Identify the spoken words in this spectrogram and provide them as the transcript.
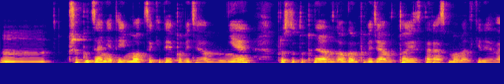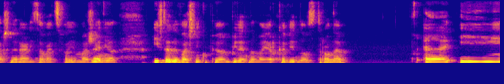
mm, przebudzenie tej mocy, kiedy ja powiedziałam nie, po prostu tupnęłam nogą i powiedziałam, to jest teraz moment, kiedy ja zacznę realizować swoje marzenia. I wtedy właśnie kupiłam bilet na Majorkę w jedną stronę. E, I,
